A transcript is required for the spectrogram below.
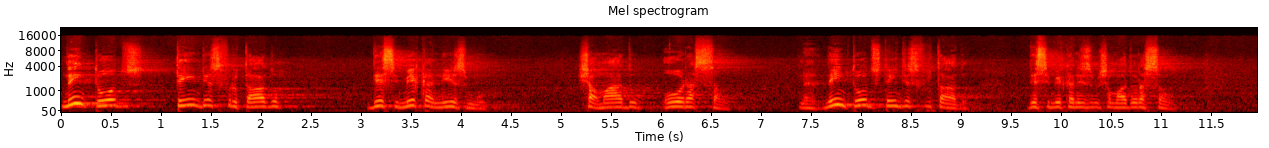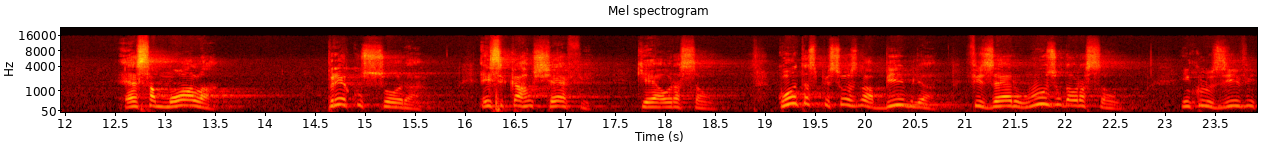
nem todos têm desfrutado desse mecanismo chamado oração. Né? Nem todos têm desfrutado desse mecanismo chamado oração. Essa mola precursora, esse carro-chefe que é a oração. Quantas pessoas na Bíblia fizeram uso da oração? Inclusive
